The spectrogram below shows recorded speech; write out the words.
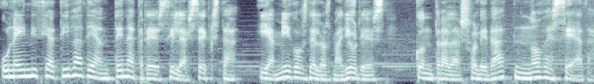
una iniciativa de Antena 3 y La Sexta y Amigos de los Mayores contra la soledad no deseada.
